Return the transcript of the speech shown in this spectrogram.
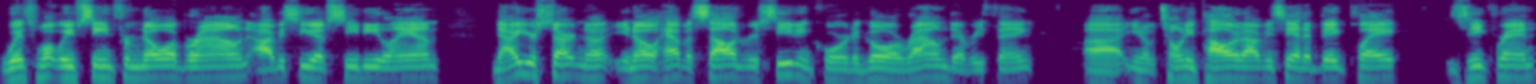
with what we've seen from Noah Brown. Obviously, you have CeeDee Lamb. Now you're starting to you know have a solid receiving corps to go around everything. Uh, you know, Tony Pollard obviously had a big play. Zeke ran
